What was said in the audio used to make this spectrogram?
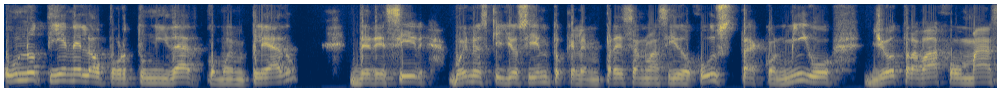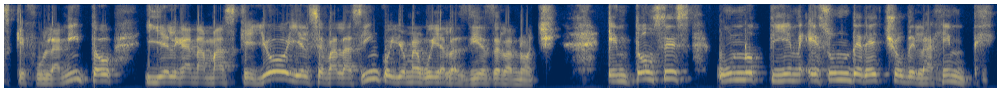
uno tiene la oportunidad como empleado de decir, bueno, es que yo siento que la empresa no ha sido justa conmigo, yo trabajo más que fulanito y él gana más que yo y él se va a las 5 y yo me voy a las 10 de la noche. Entonces, uno tiene, es un derecho de la gente,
